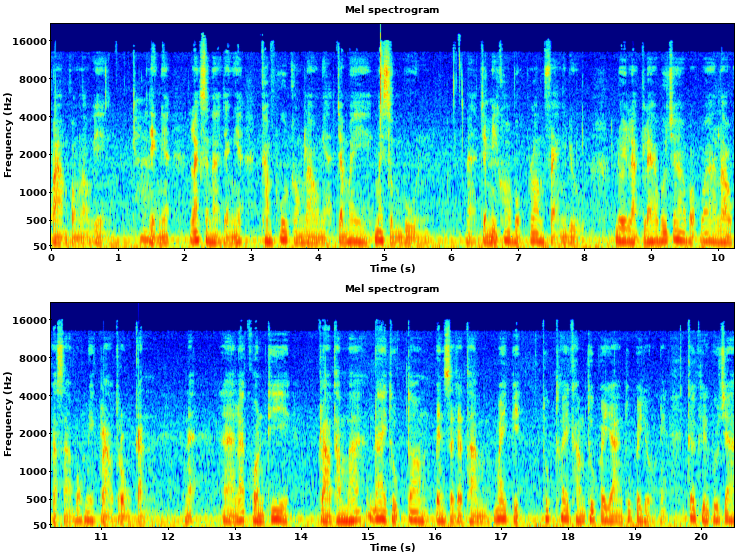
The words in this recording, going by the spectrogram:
ความของเราเองำค่ะอย่างเนี้ยลักษณะอย่างเนี้ยคำพูดของเราเนี่ยจะไม่ไม่สมบูรณ์นะจะมีข้อบกพร่องแฝงอยู่ โดยหลักแล้วพระเจ้าบอกว่าเรากับสาวกเนี่ยกล่าวตรงกันนะอ่าและคนที่กล่าวธรรมะได้ถูกต้องเป็นสัจธรรมไม่ผิดทุกถ้อยคำทุกพยางค์ทุกประโยคเนี่ยก็คือพระเจ้า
